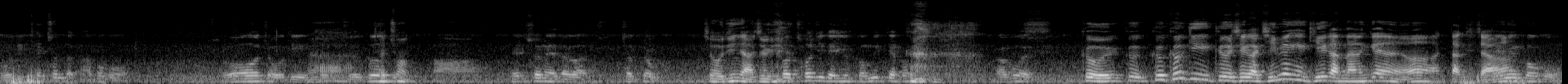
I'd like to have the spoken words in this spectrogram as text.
어디 태촌도 가보고 저쪽 어디 그, 아, 저, 그, 대촌. 아, 대촌에다가 저쪽 저 어디냐 저기. 저 초지대 그 밑에로 가보고 그, 그, 그, 거기, 그, 제가 지명이 기억 안 나는 게, 어, 딱 진짜. 대명 거고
